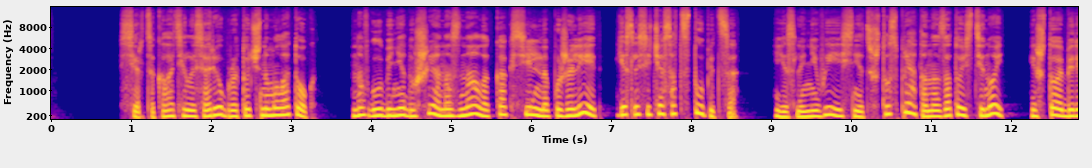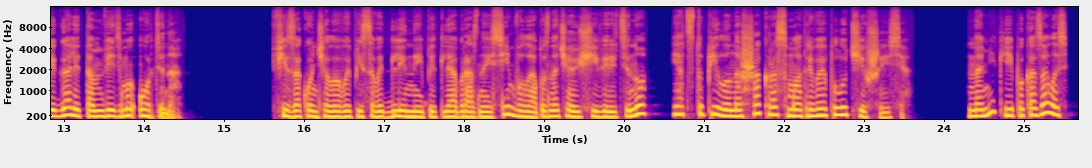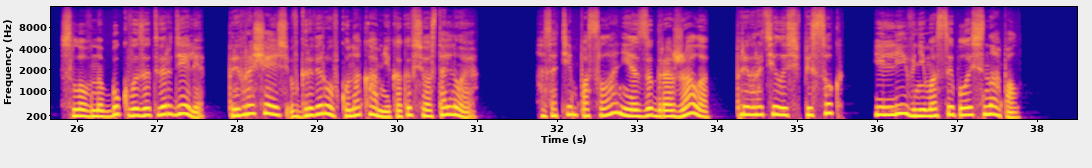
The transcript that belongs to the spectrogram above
Сердце колотилось о ребра точно молоток, но в глубине души она знала, как сильно пожалеет, если сейчас отступится, если не выяснит, что спрятано за той стеной и что оберегали там ведьмы Ордена. Фи закончила выписывать длинные петлеобразные символы, обозначающие веретено, и отступила на шаг, рассматривая получившееся. На миг ей показалось, словно буквы затвердели, превращаясь в гравировку на камне, как и все остальное. А затем послание задрожало, превратилось в песок и ливнем осыпалось на пол.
